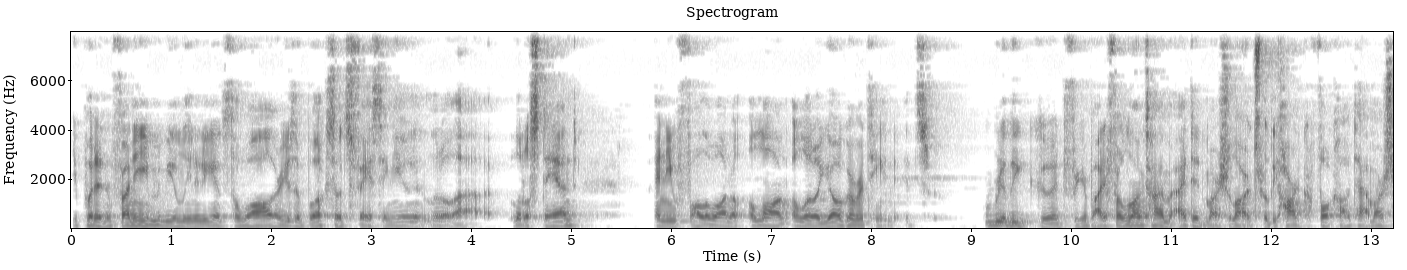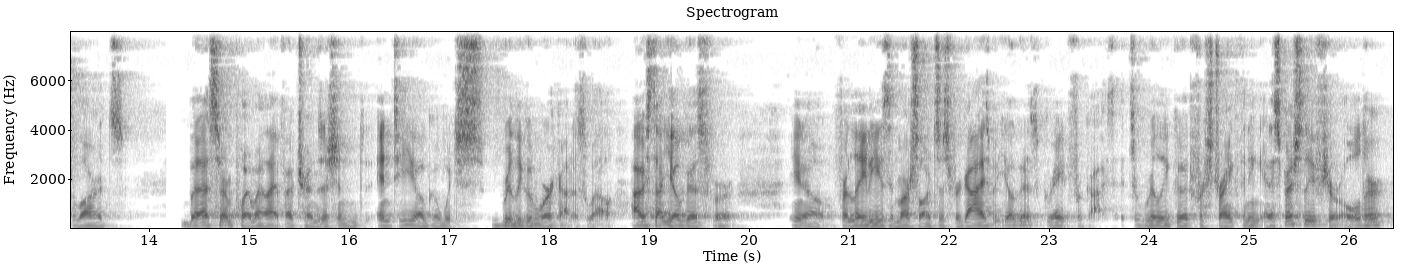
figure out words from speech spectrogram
You put it in front of you, maybe you lean it against the wall, or use a book so it's facing you, a little uh, little stand, and you follow on along a little yoga routine. It's really good for your body. For a long time, I did martial arts, really hard, full contact martial arts but at a certain point in my life, I've transitioned into yoga, which is really good workout as well. I always thought yoga is for, you know, for ladies and martial arts is for guys, but yoga is great for guys. It's really good for strengthening, and especially if you're older,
